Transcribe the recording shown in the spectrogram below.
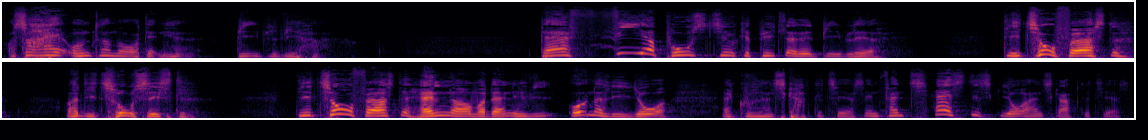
Og så har jeg undret mig over den her Bibel, vi har. Der er fire positive kapitler i den Bibel her. De to første og de to sidste. De to første handler om, hvordan en vidunderlig jord, at Gud han skabte til os. En fantastisk jord, han skabte til os.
